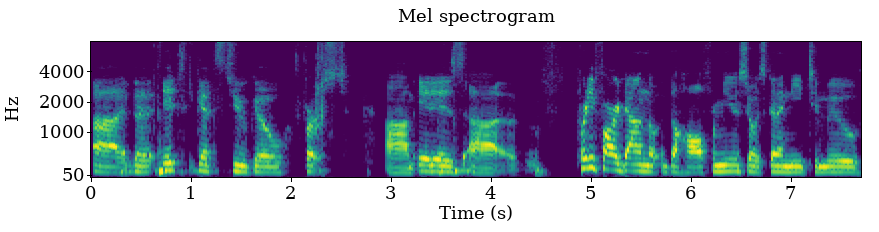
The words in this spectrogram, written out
uh, the it gets to go first. Um, it is uh, pretty far down the, the hall from you, so it's going to need to move.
